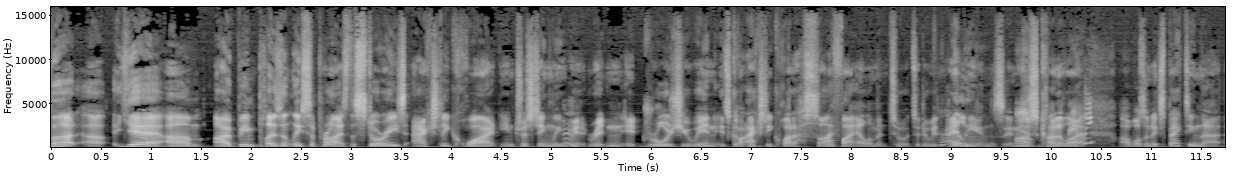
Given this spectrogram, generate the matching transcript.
But uh, yeah, um, I've been pleasantly surprised. The story's actually quite interestingly Hmm. written. It draws you in. It's got actually quite a sci-fi element to it to do with aliens, and Oh, you're just kind of like, really? I wasn't expecting that.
